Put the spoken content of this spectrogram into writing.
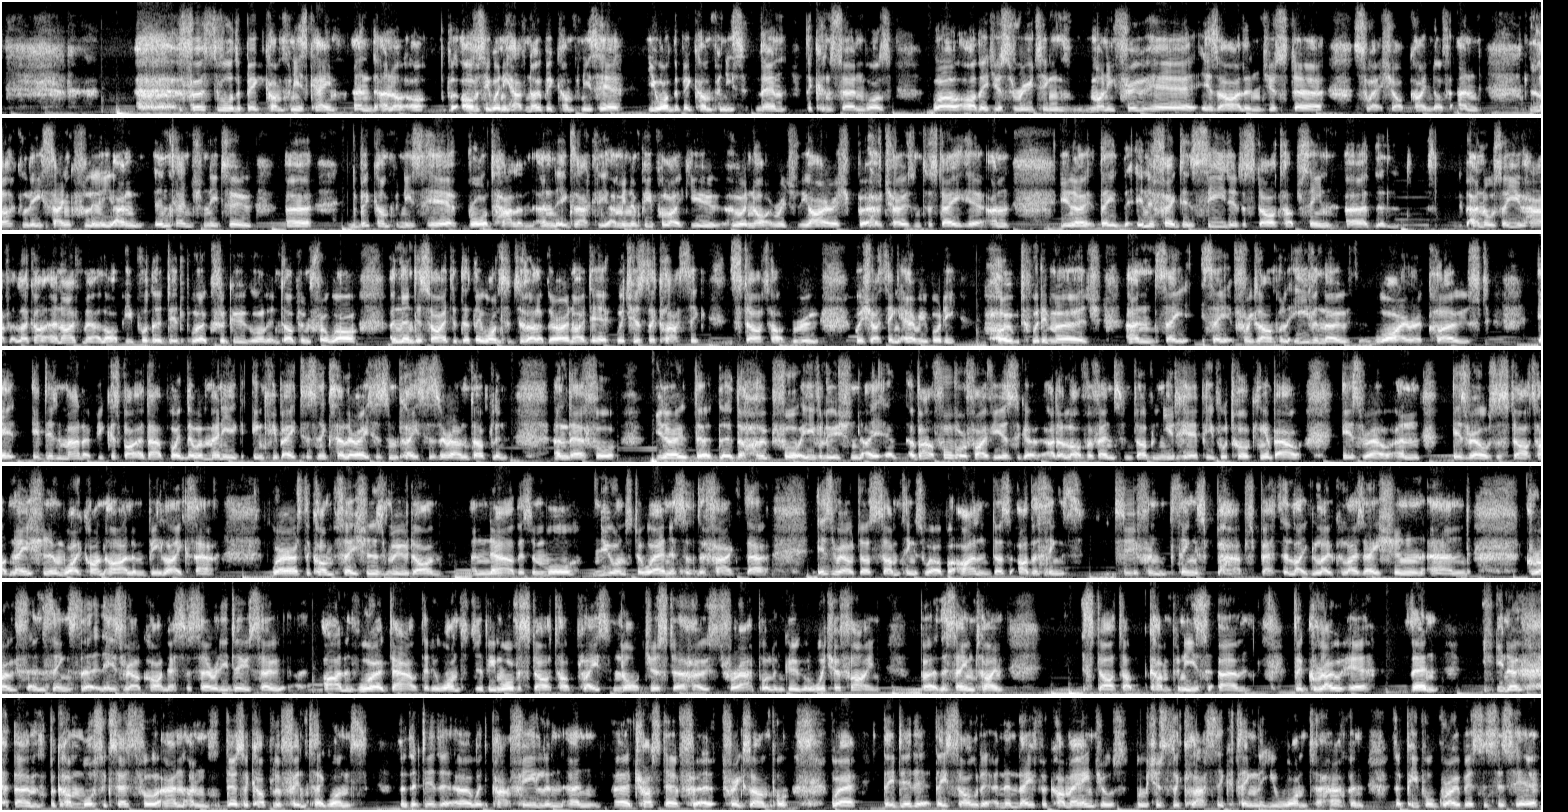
first of all, the big companies came, and and uh, obviously, when you have no big companies here, you want the big companies. Then the concern was, well, are they just routing money through here? Is Ireland just a sweatshop kind of? And luckily, thankfully, and intentionally too, uh, the big companies here brought talent. And exactly, I mean, and people like you who are not originally Irish but have chosen to stay here. And, you know, they, in effect, it seeded a startup scene. Uh, the, and also you have like and I've met a lot of people that did work for Google in Dublin for a while and then decided that they wanted to develop their own idea which is the classic startup route which I think everybody hoped would emerge. And say say for example even though Wayra closed it, it didn't matter because by, at that point there were many incubators and accelerators and places around Dublin. And therefore you know the, the, the hope for evolution I, about four or five years ago at a lot of events in Dublin you'd hear people talking about Israel Israel, and Israel was a startup nation, and why can't Ireland be like that? Whereas the conversation has moved on, and now there's a more nuanced awareness of the fact that Israel does some things well, but Ireland does other things different things perhaps better, like localization and growth and things that Israel can't necessarily do. So uh, Ireland worked out that it wanted to be more of a startup place, not just a host for Apple and Google, which are fine, but at the same time, startup companies um, that grow here then you know um, become more successful and, and there's a couple of fintech ones that they did it uh, with Pat Phelan and uh, Trustev, for, for example, where they did it, they sold it, and then they've become angels, which is the classic thing that you want to happen. That people grow businesses here,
